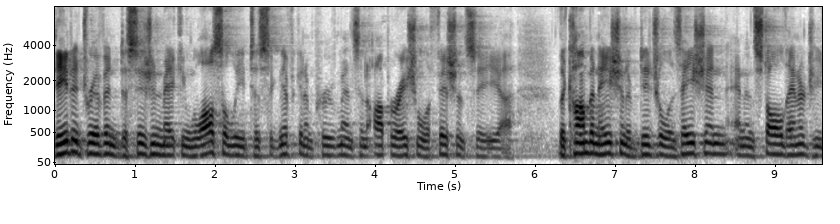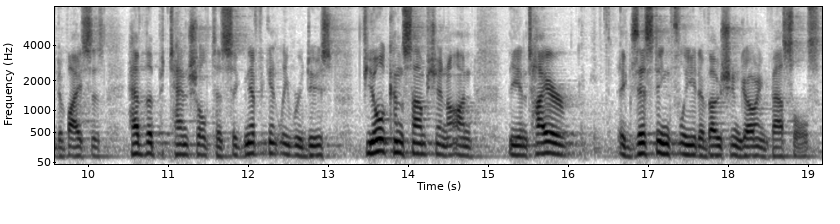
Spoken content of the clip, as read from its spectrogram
Data driven decision making will also lead to significant improvements in operational efficiency. Uh, the combination of digitalization and installed energy devices have the potential to significantly reduce fuel consumption on the entire existing fleet of ocean going vessels.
